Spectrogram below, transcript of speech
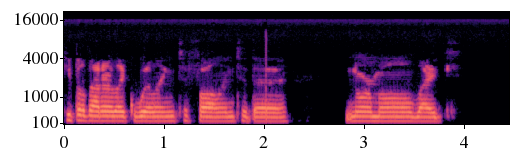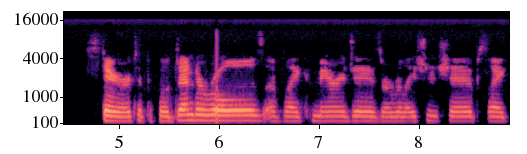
People that are like willing to fall into the normal like stereotypical gender roles of like marriages or relationships like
